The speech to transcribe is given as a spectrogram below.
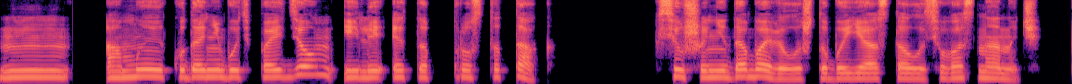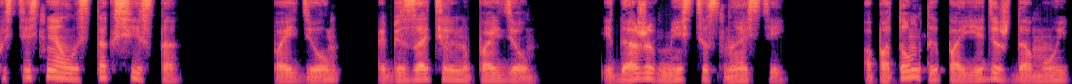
«М а мы куда-нибудь пойдем или это просто так?» Ксюша не добавила, чтобы я осталась у вас на ночь, постеснялась таксиста. Пойдем, обязательно пойдем. И даже вместе с Настей. А потом ты поедешь домой.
